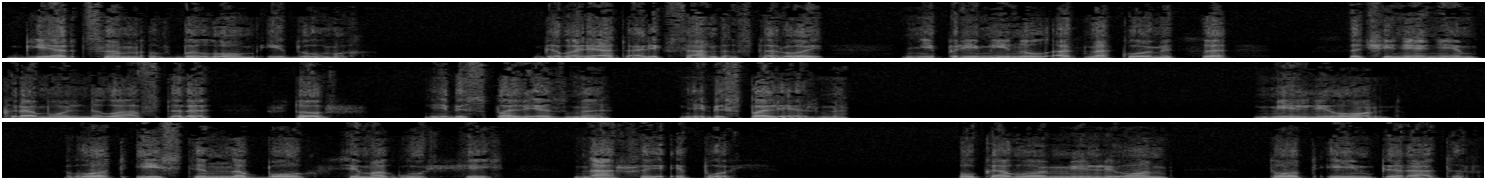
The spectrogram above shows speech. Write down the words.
Герцен в «Былом и думах». Говорят, Александр II не приминул ознакомиться с сочинением крамольного автора. Что ж, не бесполезно, не бесполезно. миллион. Вот истинно Бог всемогущий нашей эпохи. У кого миллион, тот и император,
